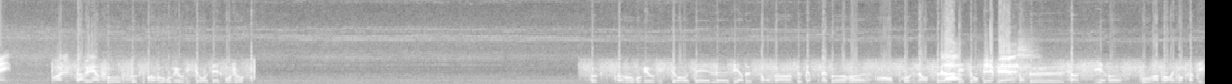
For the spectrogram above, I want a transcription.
Ouais. Paris. Info, Fox Bravo Romeo Victor Hotel, bonjour. Fox Bravo Romeo Victor Hotel, DR220, deux personnes à bord, en provenance euh, Là, détente et direction de Saint-Cyr pour information trafic.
